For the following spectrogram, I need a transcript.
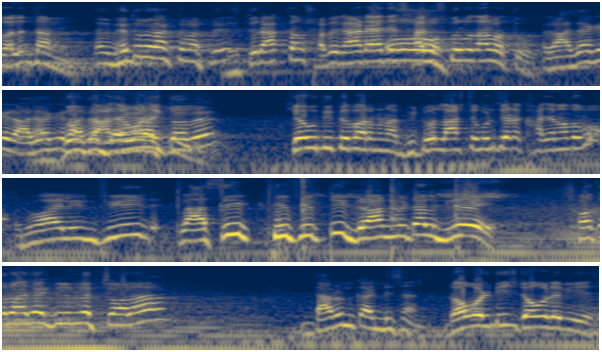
জলের দামে। তাহলে ভেতরে রাখতে পারতে? ভিতরে রাখতাম সবে গাড়ি আছে সার্ভিস করব তারপর তো। রাজাকে রাজাকে রাজা মানে রাখতে হবে। কেউ দিতে পারবে না। ভিডিও লাস্টে বলছি একটা খাজানা দেবো। Royal Enfield Classic three fifty grand metal grey সতেরো হাজার কিলোমিটার চলা দারুণ condition double disc double ABS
